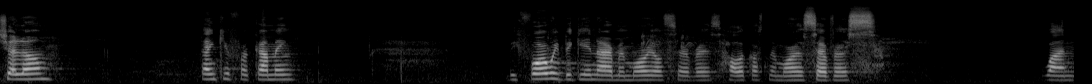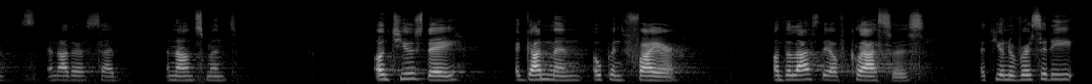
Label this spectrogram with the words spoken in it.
Shalom. Thank you for coming. Before we begin our memorial service, Holocaust memorial service, one another sad announcement. On Tuesday, a gunman opened fire on the last day of classes at University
